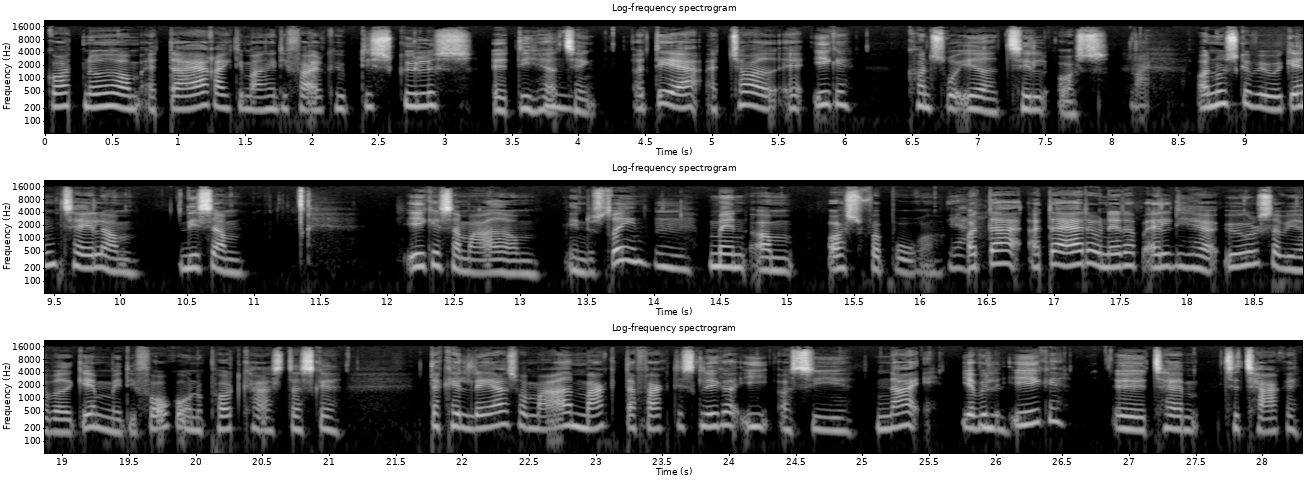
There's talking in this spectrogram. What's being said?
godt noget om, at der er rigtig mange af de fejlkøb, de skyldes øh, de her Mm. mm. ting. Og det er, at tøjet er ikke konstrueret til os. Nej. Og nu skal vi jo igen tale om, ligesom ikke så meget om industrien, Mm. men om os forbrugere. Ja. Og, der, og der er det jo netop alle de her øvelser, vi har været igennem med de foregående podcast, der skal der kan lære os, hvor meget magt der faktisk ligger i at sige, nej, jeg vil Mm. ikke øh, tage til takke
